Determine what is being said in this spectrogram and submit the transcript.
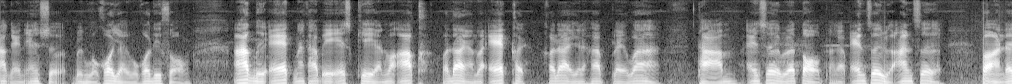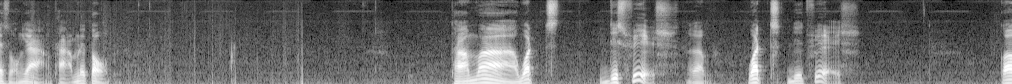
ask and answer เป็นหัวข้อใหญ่หัวข้อที่ 2 ask หรือ ask นะครับ ask อ่านว่า ask ก็ได้อ่านว่า ask ก็ได้นะครับ แปลว่า ถาม answer แปลว่าตอบนะครับ answer หรือ answer ก็อ่านได้สองอย่างถามและตอบ ถามว่า what's this fish นะครับ what's this fish ก็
